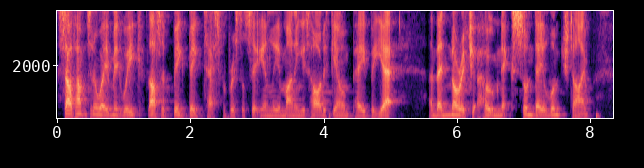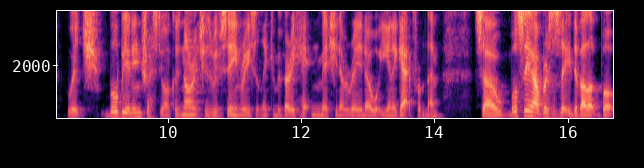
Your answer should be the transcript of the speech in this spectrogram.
Southampton away midweek. That's a big, big test for Bristol City and Liam Manning. His hardest game on paper yet and then Norwich at home next Sunday lunchtime, which will be an interesting one because Norwich, as we've seen recently, can be very hit and miss. You never really know what you're going to get from them. So we'll see how Bristol City develop, but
